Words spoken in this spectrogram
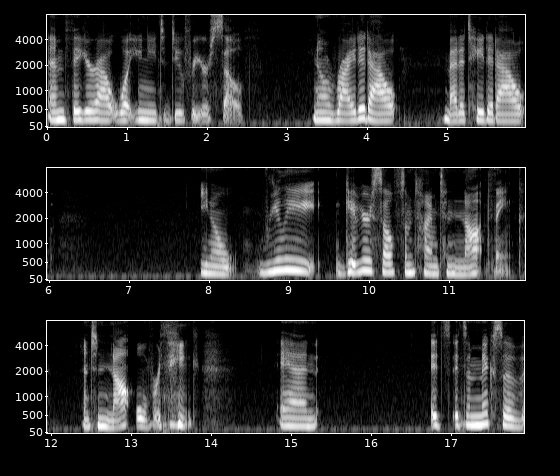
and figure out what you need to do for yourself. You know, write it out, meditate it out. You know, really give yourself some time to not think and to not overthink. And it's it's a mix of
